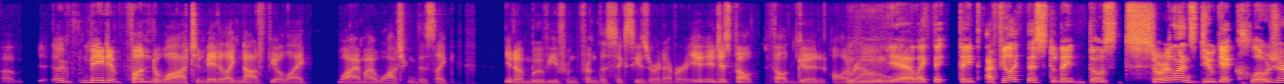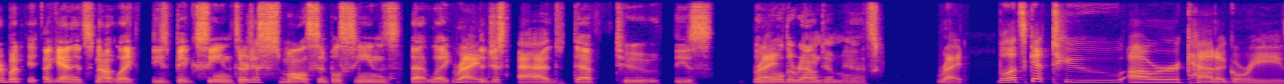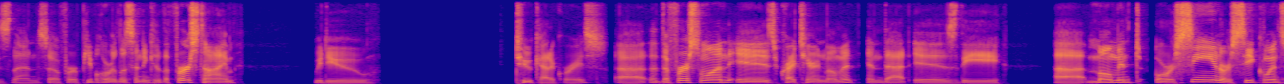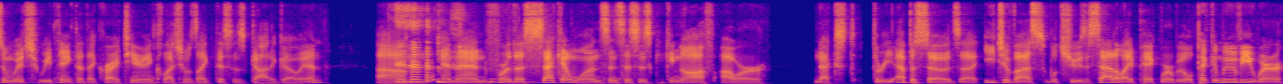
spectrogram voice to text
uh, uh, made it fun to watch and made it like not feel like why am I watching this like you know movie from from the 60s or whatever. It, it just felt felt good all around. Mhm, yeah, like they, they, I feel like this, they, those storylines do get closure, but it, again, it's not like these big scenes. They're just small, simple scenes that like Right. they just add depth to these the Right. world around him. Yeah, it's Right. Well, let's get to our categories then. So, for people who are listening to the first time, we do two categories. Uh, the first one is Criterion Moment, and that is the uh, moment or scene or sequence in which we think that the Criterion Collection was like, this has got to go in. Um, and then for the second one, since this is kicking off our next three episodes, uh, each of us will choose a satellite pick where we will pick a movie where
